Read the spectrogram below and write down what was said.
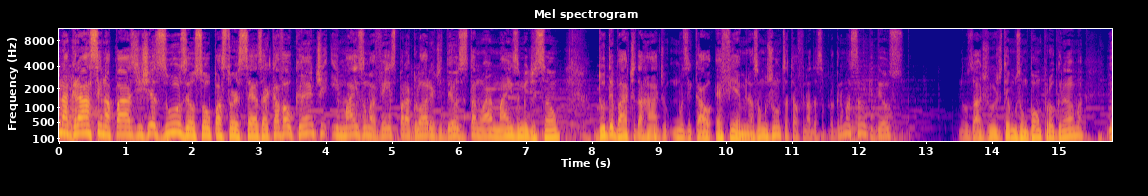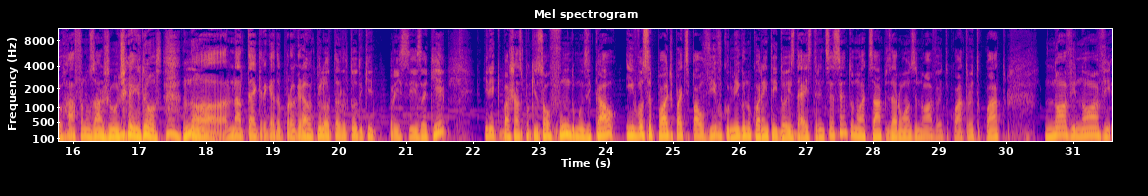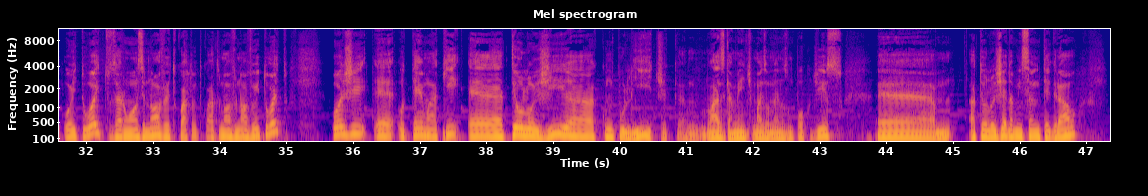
Na graça e na paz de Jesus, eu sou o pastor César Cavalcante e mais uma vez, para a glória de Deus, está no ar mais uma edição do debate da Rádio Musical FM. Nós vamos juntos até o final dessa programação que Deus nos ajude, temos um bom programa e o Rafa nos ajude aí no, no, na técnica do programa, pilotando tudo que precisa aqui. Queria que baixasse um pouquinho só o fundo musical e você pode participar ao vivo comigo no 42 10 30 60 no WhatsApp 011 98484 9988 011 98484 9988. Hoje é, o tema aqui é teologia com política, basicamente mais ou menos um pouco disso. É, a teologia da missão integral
